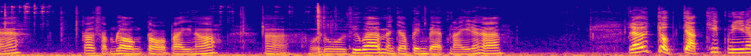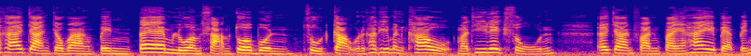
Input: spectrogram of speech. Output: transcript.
นะ ก็สำรองต่อไปเนาะอ่าดูที่ว่ามันจะเป็นแบบไหนนะคะ แล้วจบจากคลิปนี้นะคะ อาจารย์จะวางเป็นแต้มรวม 3 ตัวบนสูตรเก่านะคะ ที่มันเข้ามาที่เลขศูนย์อาจารย์ฟันไปให้แบบเป็น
